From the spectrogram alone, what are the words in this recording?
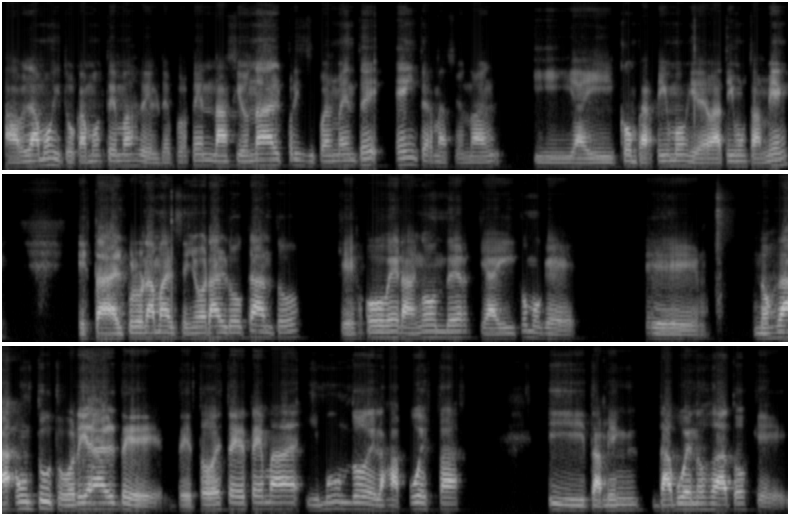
hablamos y tocamos temas del deporte nacional principalmente e internacional y ahí compartimos y debatimos también. Está el programa del señor Aldo Canto, que es Over and Under, que ahí como que eh, nos da un tutorial de, de todo este tema inmundo de las apuestas y también da buenos datos que,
